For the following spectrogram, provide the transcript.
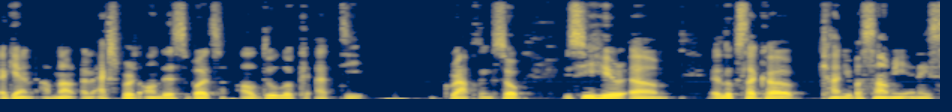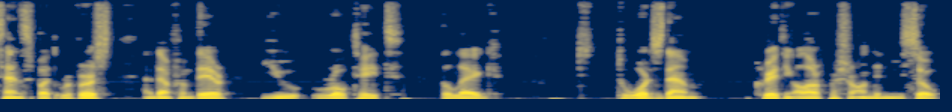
again, I'm not an expert on this, but I'll do look at the grappling. So you see here, um, it looks like a kanibasami in a sense, but reversed. And then from there, you rotate the leg towards them, creating a lot of pressure on the knee. So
